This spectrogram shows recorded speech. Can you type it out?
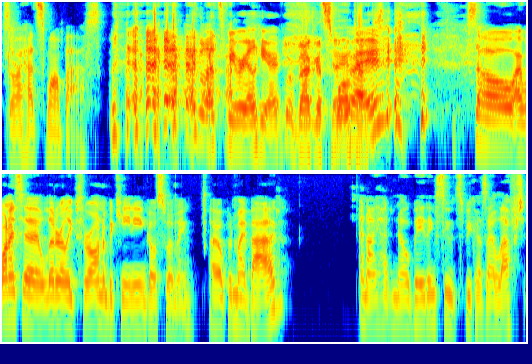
So I had swamp ass. Let's be real here. We're back at swamp ass. so I wanted to literally throw on a bikini and go swimming. I opened my bag and I had no bathing suits because I left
